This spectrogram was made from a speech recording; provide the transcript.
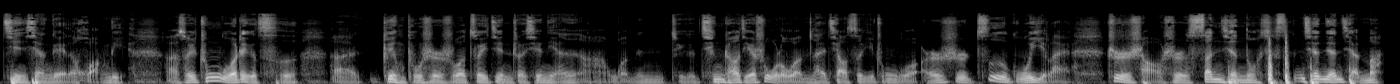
进献给了皇帝啊。所以“中国”这个词，呃，并不是说最近这些年啊，我们这个清朝结束了，我们才叫自己中国，而是自古以来，至少是三千多三千年前吧，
